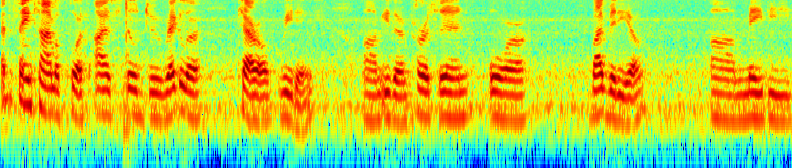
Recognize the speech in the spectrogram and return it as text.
At the same time, of course, I still do regular tarot readings, um, either in person or by video, um, maybe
